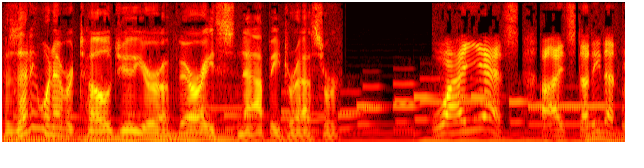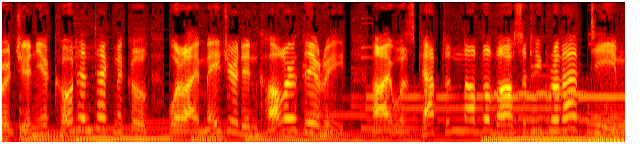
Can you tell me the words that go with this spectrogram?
Has anyone ever told you you're a very snappy dresser? Why, yes. I studied at Virginia Cotton Technical, where I majored in collar theory. I was captain of the varsity cravat team.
